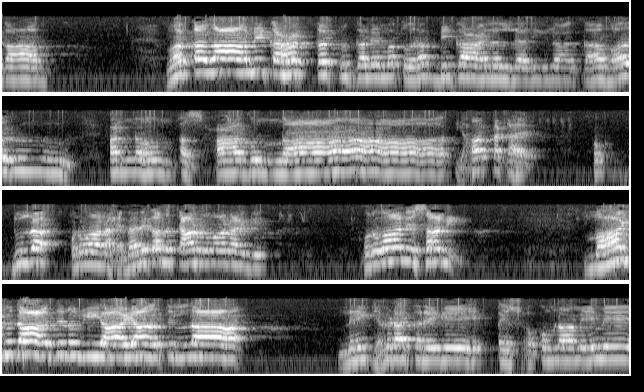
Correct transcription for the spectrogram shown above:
کا وَكَذَلِكَ حَقَّتْ كَلِمَةُ رَبِّكَ عَلَى الَّذِينَ كَفَرُوا أَنَّهُمْ أَصْحَابُ النَّارِ یہاں تک ہے۔ دوسرا عنوان ہے۔ میں نے کہا تو چار عنوان آئیں گے۔ عنوان ثانی مہاجدہ دن آیات اللہ نہیں جھگڑا کریں گے اس حکم نامے میں۔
